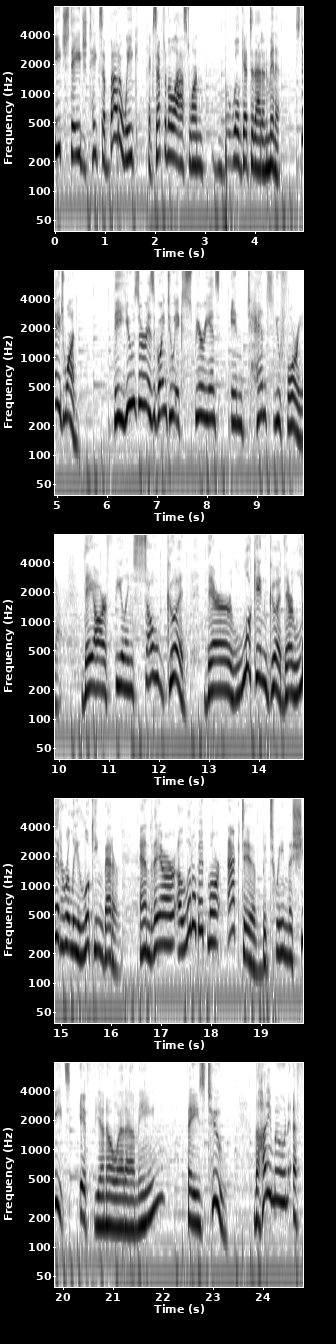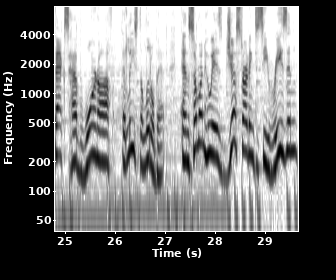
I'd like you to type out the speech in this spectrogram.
Each stage takes about a week, except for the last one, but we'll get to that in a minute. Stage 1 The user is going to experience intense euphoria. They are feeling so good. They're looking good. They're literally looking better. And they are a little bit more active between the sheets, if you know what I mean. Phase 2 the honeymoon effects have worn off at least a little bit, and someone who is just starting to see reason,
